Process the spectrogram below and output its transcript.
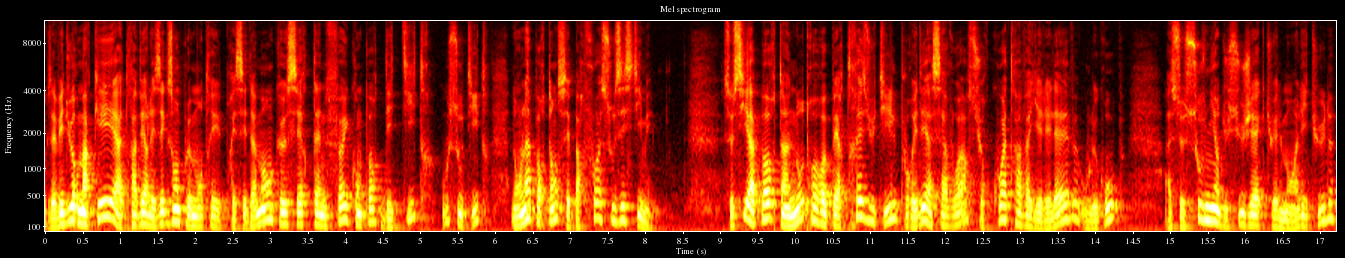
Vous avez dû remarquer, à travers les exemples montrés précédemment, que certaines feuilles comportent des titres ou sous-titres dont l'importance est parfois sous-estimée. Ceci apporte un autre repère très utile pour aider à savoir sur quoi travailler l'élève ou le groupe, à se souvenir du sujet actuellement à l'étude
